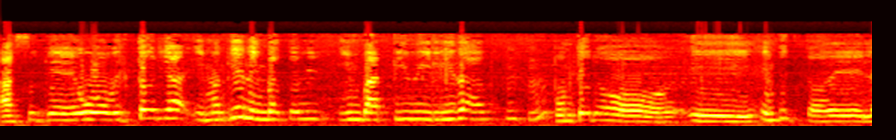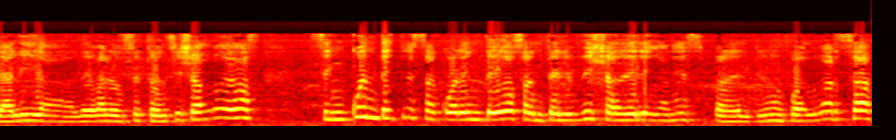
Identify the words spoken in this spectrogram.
Así que hubo victoria y mantiene imbatibil- imbatibilidad, puntero y invicto de la liga de baloncesto en silla de ruedas. 53 a 42 ante el Villa de Leganés para el triunfo del Barça.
